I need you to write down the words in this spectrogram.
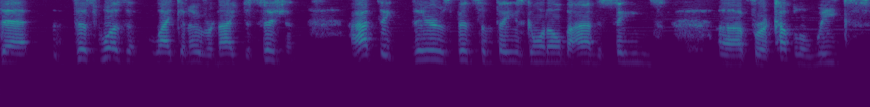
that this wasn't like an overnight decision. I think there's been some things going on behind the scenes uh, for a couple of weeks,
